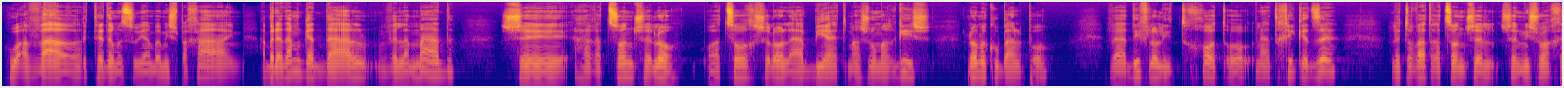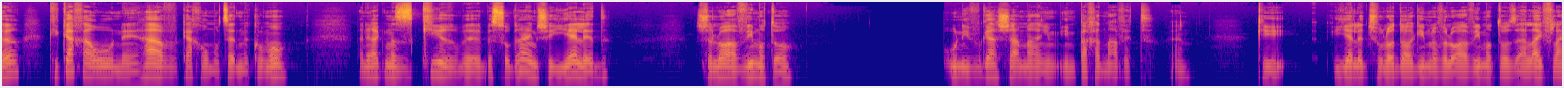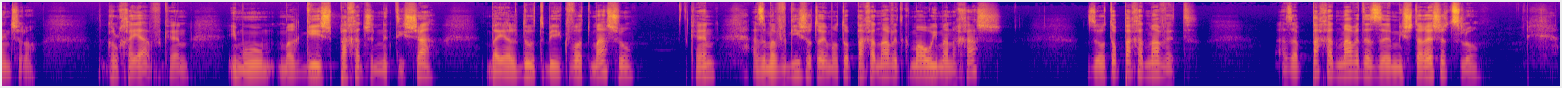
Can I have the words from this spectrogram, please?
הוא עבר בתדר מסוים במשפחה. הבן אדם גדל ולמד שהרצון שלו, או הצורך שלו להביע את מה שהוא מרגיש, לא מקובל פה, ועדיף לו לדחות או להדחיק את זה לטובת רצון של, של מישהו אחר, כי ככה הוא נאהב, ככה הוא מוצא את מקומו. ואני רק מזכיר בסוגריים שילד שלא אוהבים אותו, הוא נפגש שם עם, עם פחד מוות, כן? כי ילד שהוא לא דואגים לו ולא אוהבים אותו, זה ה lifeline שלו. כל חייו, כן? אם הוא מרגיש פחד של נטישה בילדות בעקבות משהו, כן? אז זה מפגיש אותו עם אותו פחד מוות כמו ההוא עם הנחש, זה אותו פחד מוות. אז הפחד מוות הזה משתרש אצלו.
